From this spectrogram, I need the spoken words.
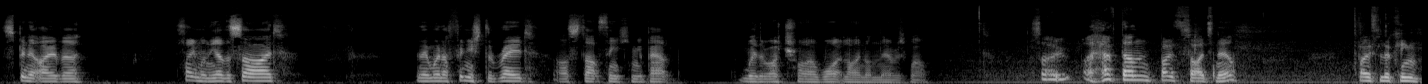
spin it over, same on the other side. And then when I finish the red, I'll start thinking about whether I try a white line on there as well. So I have done both sides now, both looking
